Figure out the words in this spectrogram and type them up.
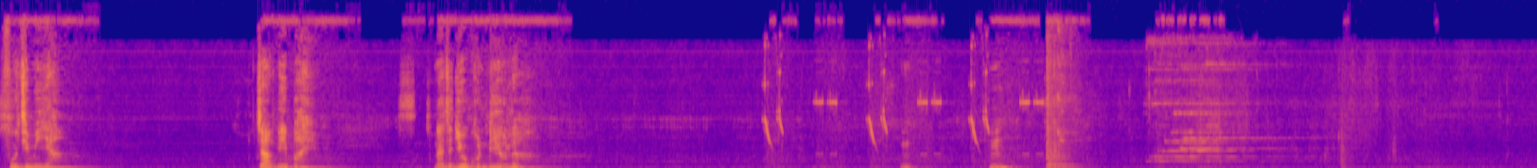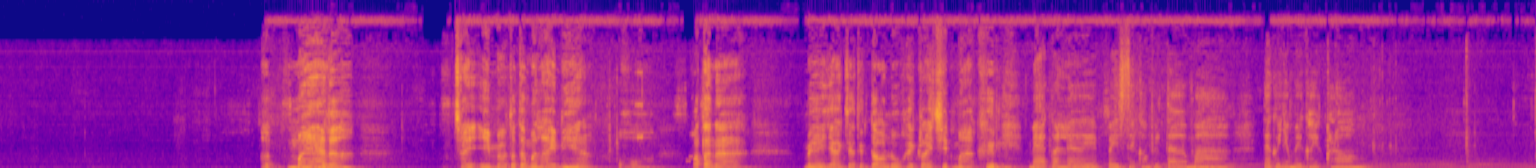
ฟูจิมิยะ จากนี้ไป น่าจะอยู่คนเดียวเหรออืม เอ่อแม่เหรอใช้อีเมลตั้งแต่เมื่อไหร่เนี่ย โอ้โหปัตนา แม่อยากจะติดต่อลูกให้ใกล้ชิดมากขึ้น แม่ก็เลยไปซื้อคอมพิวเตอร์มา แต่ก็ยังไม่ค่อยคล่อง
